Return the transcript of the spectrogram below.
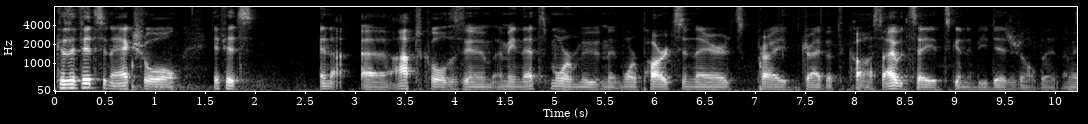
Because if it's an actual, if it's an uh, optical zoom, I mean that's more movement, more parts in there. It's probably drive up the cost. I would say it's going to be digital, but I mean,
